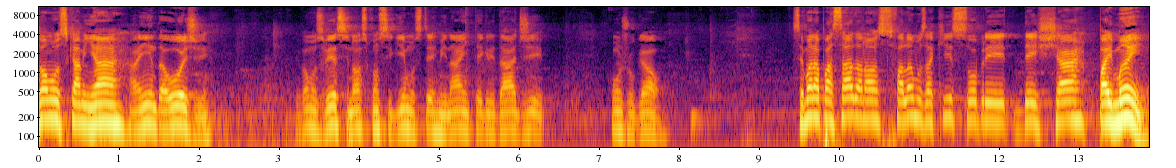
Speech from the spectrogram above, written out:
vamos caminhar ainda hoje e vamos ver se nós conseguimos terminar a integridade conjugal. Semana passada nós falamos aqui sobre deixar pai e mãe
